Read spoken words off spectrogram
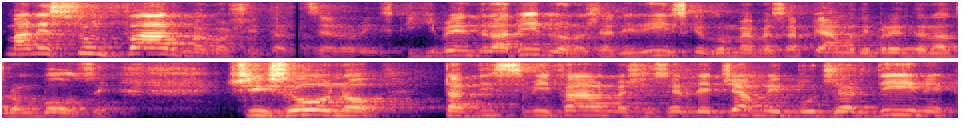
ma nessun farmaco ci dà zero rischi. Chi prende la pillola c'è di rischi, come sappiamo di prendere la trombosi. Ci sono tantissimi farmaci, se leggiamo i bugiardini,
